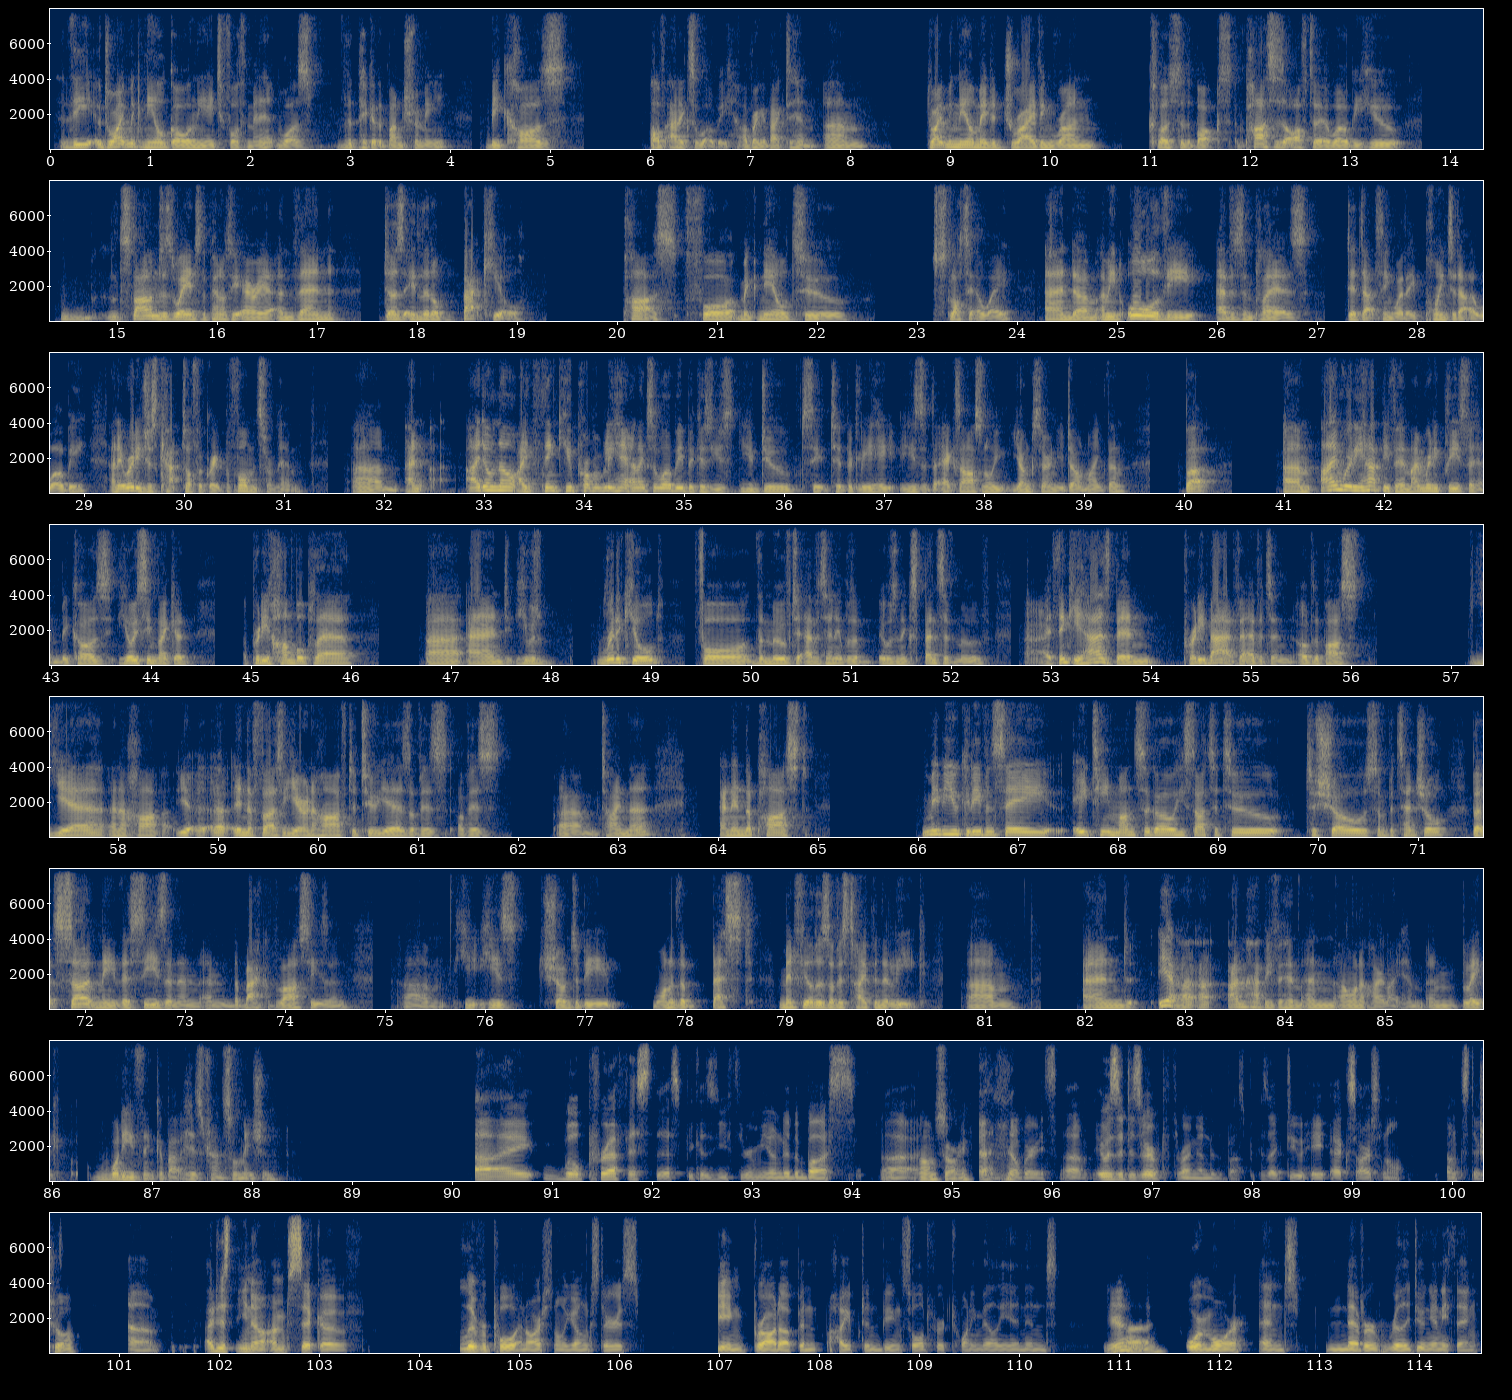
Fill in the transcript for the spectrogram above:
the Dwight McNeil goal in the 84th minute was the pick of the bunch for me because of Alex Iwobi. I'll bring it back to him. Um, Dwight McNeil made a driving run close to the box and passes it off to Iwobi, who slaloms his way into the penalty area and then does a little back heel pass for McNeil to slot it away. And um, I mean, all the Everton players did that thing where they pointed at Iwobi, and it really just capped off a great performance from him. Um, and I don't know. I think you probably hate Alex Iwobi because you you do see, typically hate. He's the ex Arsenal youngster, and you don't like them. But um, I'm really happy for him. I'm really pleased for him because he always seemed like a, a pretty humble player, uh, and he was ridiculed for the move to Everton. It was a it was an expensive move. I think he has been pretty bad for Everton over the past year and a half. yeah, uh, In the first year and a half to two years of his of his um, time there, and in the past, maybe you could even say eighteen months ago, he started to to show some potential. But certainly this season and and the back of last season, um, he he's shown to be one of the best midfielders of his type in the league. Um, and yeah, I, I'm happy for him, and I want to highlight him. And Blake, what do you think about his transformation? I will preface this because you threw me under the bus. Uh, Oh, I'm sorry. no worries. Um, it was a deserved throwing under the bus because I do hate ex Arsenal youngsters. Sure. Um, I just, you know, I'm sick of Liverpool and Arsenal youngsters being brought up and hyped and being sold for 20 million and Yeah. Uh, or more and never really doing anything.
